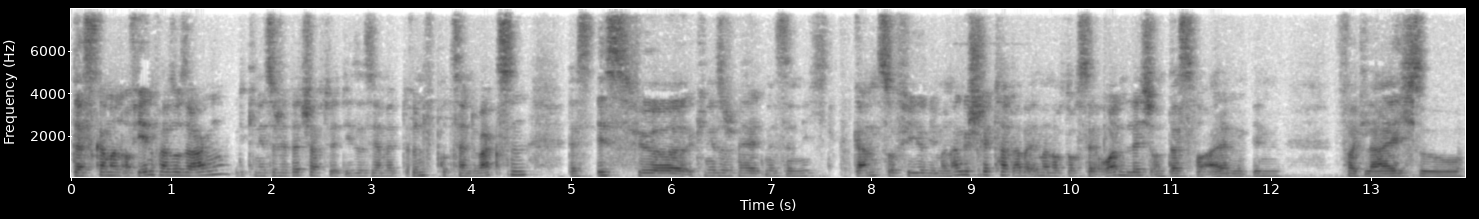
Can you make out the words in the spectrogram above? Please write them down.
das kann man auf jeden Fall so sagen. Die chinesische Wirtschaft wird dieses Jahr mit 5% wachsen. Das ist für chinesische Verhältnisse nicht ganz so viel, wie man angestrebt hat, aber immer noch doch sehr ordentlich und das vor allem im Vergleich zu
